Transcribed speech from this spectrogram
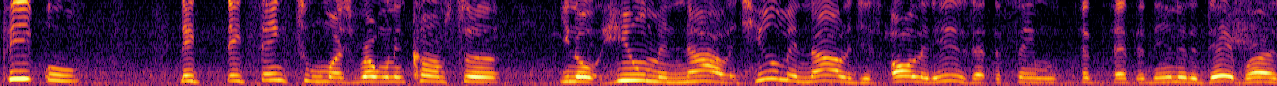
People, they they think too much, bro, when it comes to, you know, human knowledge. Human knowledge is all it is at the same, at, at the end of the day, bro.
